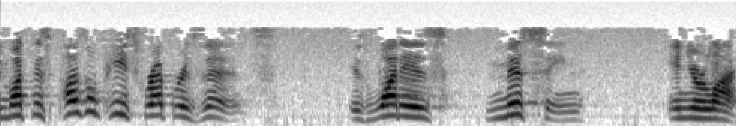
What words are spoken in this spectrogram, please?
And what this puzzle piece represents is what is missing in your life.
